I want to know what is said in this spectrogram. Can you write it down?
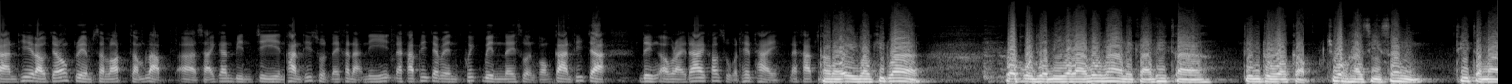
การที่เราจะต้องเตรียมสล็อตสำหรับสายการบินจีนทันที่สุดในขณะนี้นะครับที่จะเป็นควิกบินในส่วนของการที่จะดึงเอารายได้เข้าสู่ประเทศไทยนะครับทางเราเองเราคิดว่าเราควรจะมีเวลาล่วงหน้าในการที่จะเตรียมตัวกับช่วงไฮซีซั่นที่จะมา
